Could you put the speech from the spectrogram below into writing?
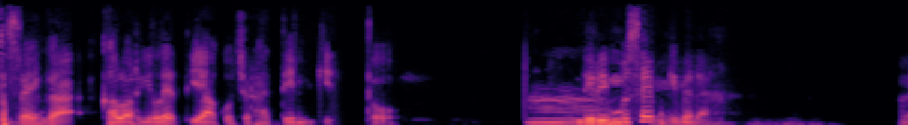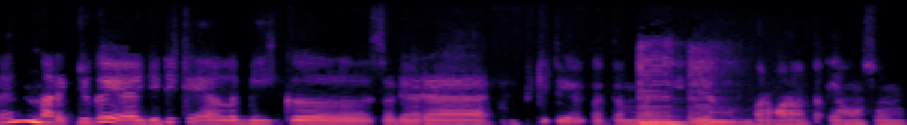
sesuai nggak kalau relate ya aku curhatin gitu. Hmm, Dirimu Sep oke. gimana? Kalian menarik juga ya, jadi kayak lebih ke saudara gitu ya, ke teman Mhm. yang orang-orang yang langsung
